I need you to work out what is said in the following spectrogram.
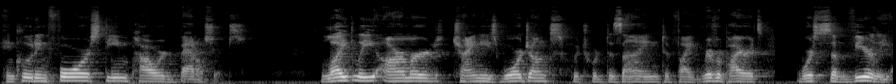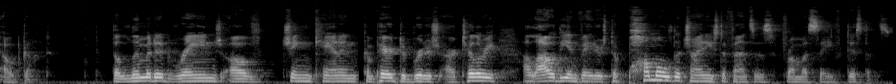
including four steam powered battleships. Lightly armored Chinese war junks, which were designed to fight river pirates, were severely outgunned. The limited range of Qing cannon compared to British artillery allowed the invaders to pummel the Chinese defenses from a safe distance.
